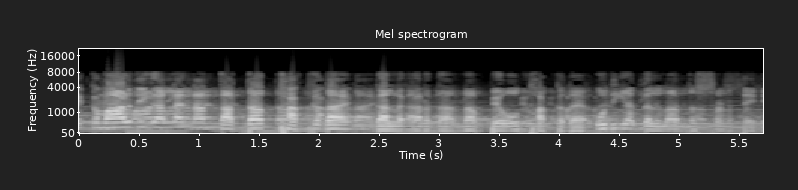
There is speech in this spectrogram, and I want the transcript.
ਤੇ ਕਮਾਲ ਦੀ ਗੱਲ ਹੈ, ਨਾ ਦਾਦਾ ਥੱਕਦਾ ਹੈ, ਗੱਲ ਕਰਦਾ, ਨਾ ਪਿਓ ਥੱਕਦਾ ਹੈ। ਉਹਦੀਆਂ ਗੱਲਾਂ ਦੱਸਣ ਤੇ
